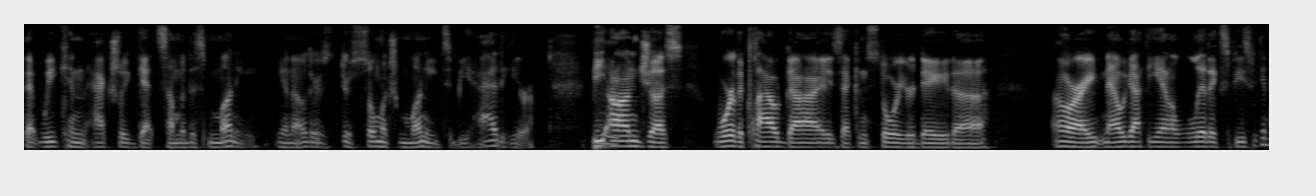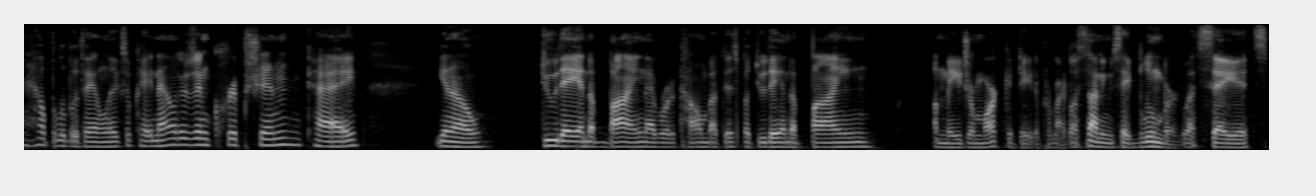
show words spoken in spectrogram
that we can actually get some of this money. You know, there's there's so much money to be had here, beyond just we're the cloud guys that can store your data. All right, now we got the analytics piece. We can help a little bit with analytics. Okay, now there's encryption. Okay, you know, do they end up buying? I wrote a column about this, but do they end up buying a major market data provider? Let's not even say Bloomberg. Let's say it's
